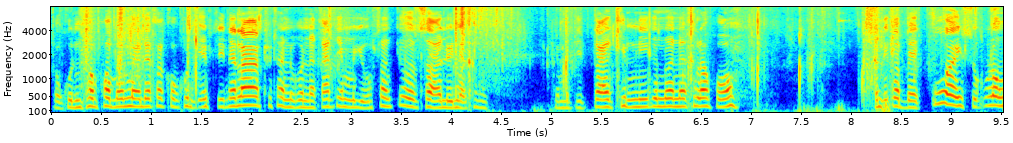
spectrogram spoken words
ขอบคุณพ่อพ่อแม่แม่ด้วยครับขอบคุณเอฟซีนาราทุกท่านทุกคนนะครับที่มาอยู่ซ่อนจูซ้ายเลยนะครับอย่ามาติดตามคลิปนี้กันด้วยนะครับผมวันนี้ก็แบกกล้วยสุกลง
